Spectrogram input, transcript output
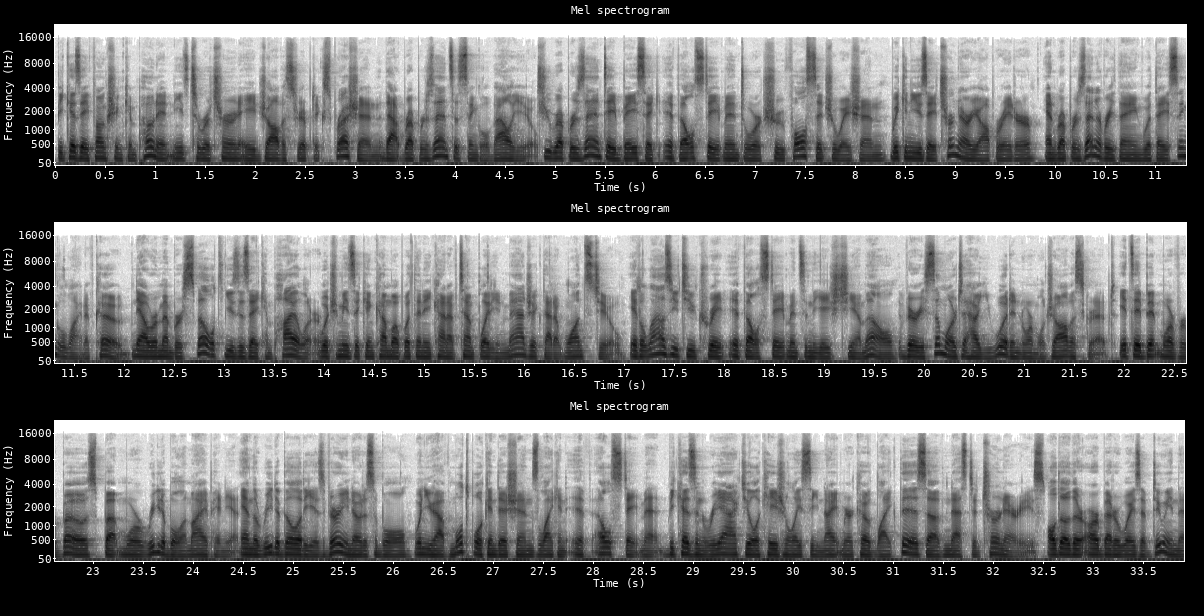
because a function component needs to return a JavaScript expression that represents a single value. To represent a basic if-else statement or true-false situation, we can use a ternary operator and represent everything with a single line of code. Now remember, Svelte uses a compiler, which means it can come up with any kind of templating magic that it wants to. It allows you to create if-else statements in the HTML, very similar to how you would in normal JavaScript. It's a bit more verbose, but more readable in my opinion. And the readability is very noticeable when you have multiple conditions like an if-else statement, because in React you'll occasionally see nightmare code like this of nested ternaries, although there are better ways of doing this,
